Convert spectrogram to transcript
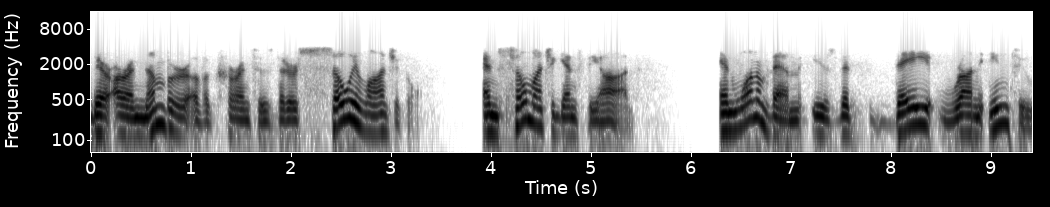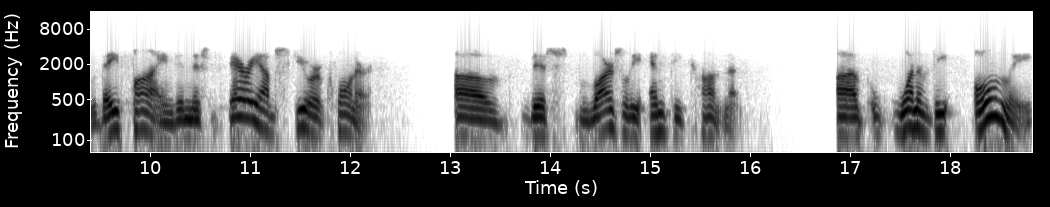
There are a number of occurrences that are so illogical and so much against the odds. And one of them is that they run into, they find in this very obscure corner of this largely empty continent uh, one of the only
